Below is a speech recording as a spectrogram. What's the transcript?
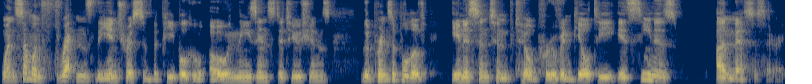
when someone threatens the interests of the people who own these institutions, the principle of innocent until proven guilty is seen as unnecessary.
